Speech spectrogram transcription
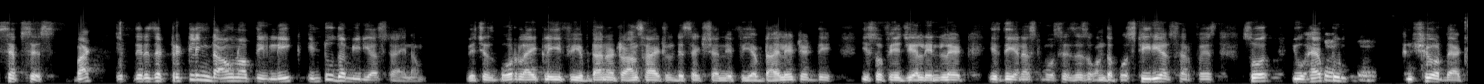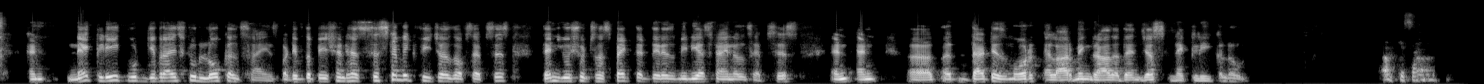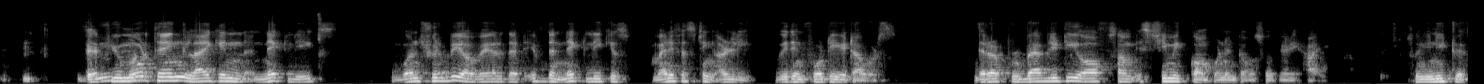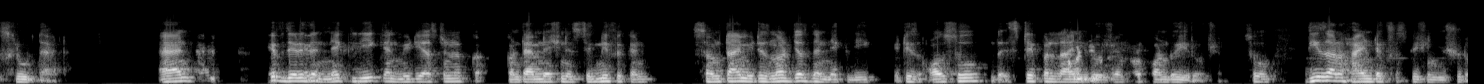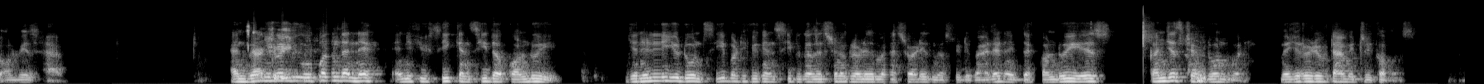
sepsis. But if there is a trickling down of the leak into the mediastinum, which is more likely if we have done a transhiatal dissection, if we have dilated the esophageal inlet, if the anastomosis is on the posterior surface. So you have to ensure that. And neck leak would give rise to local signs. But if the patient has systemic features of sepsis, then you should suspect that there is mediastinal sepsis. And, and uh, uh, that is more alarming rather than just neck leak alone. Okay, sir. Then, a few more thing like in neck leaks, one should be aware that if the neck leak is manifesting early within 48 hours, there are probability of some ischemic component also very high so you need to exclude that. And if there is a neck leak and mediastinal co- contamination is significant, sometimes it is not just the neck leak, it is also the staple line erosion or conduit erosion. So these are high index suspicion you should always have. And when Actually, you open the neck and if you see can see the conduit, generally you don't see, but if you can see because the sternocleidomastoid mastoid is mostly divided, and if the conduit is congested, don't worry. Majority of time it recovers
